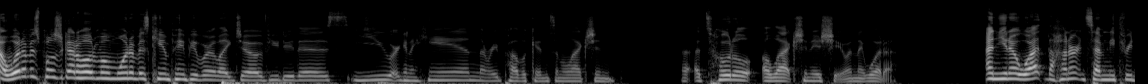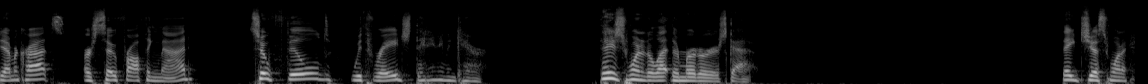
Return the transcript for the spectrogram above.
no. One of his pollsters got a hold of him. One of his campaign people are like, Joe, if you do this, you are going to hand the Republicans an election, a, a total election issue. And they would have. And you know what? The 173 Democrats are so frothing mad, so filled with rage, they didn't even care. They just wanted to let their murderers go. They just want to.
